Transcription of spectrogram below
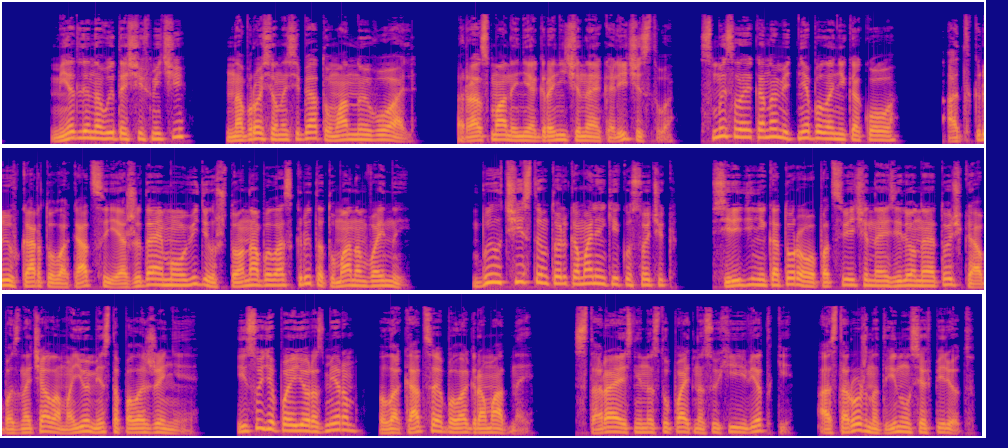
Медленно вытащив мечи, набросил на себя туманную вуаль. Раз маны неограниченное количество, смысла экономить не было никакого. Открыв карту локации, ожидаемо увидел, что она была скрыта туманом войны. Был чистым только маленький кусочек, в середине которого подсвеченная зеленая точка обозначала мое местоположение и, судя по ее размерам, локация была громадной. Стараясь не наступать на сухие ветки, осторожно двинулся вперед.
